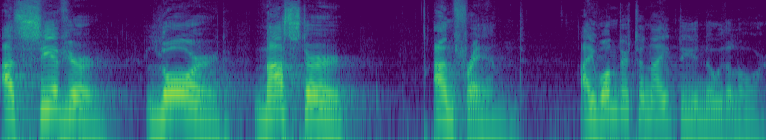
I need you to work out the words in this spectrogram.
as Savior, Lord, Master, and friend. I wonder tonight do you know the Lord?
